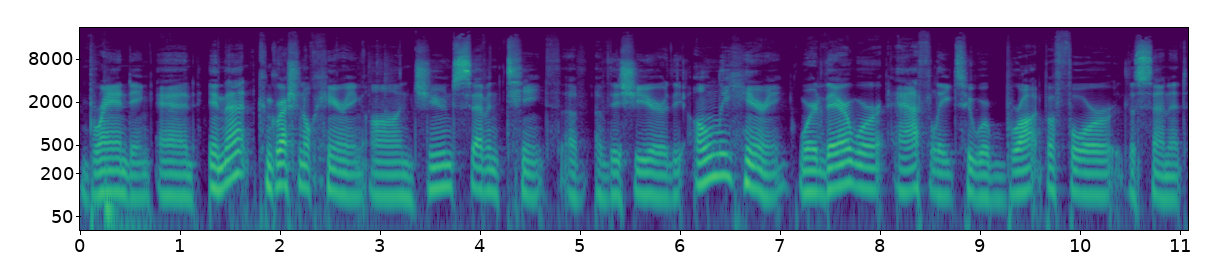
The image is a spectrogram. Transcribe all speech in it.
branding. And in that congressional hearing on June 17th of, of this year, the only hearing where there were athletes who were brought before the Senate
